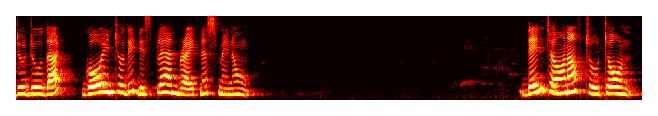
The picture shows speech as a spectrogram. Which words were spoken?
To do that, go into the display and brightness menu. Then turn off true tone.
